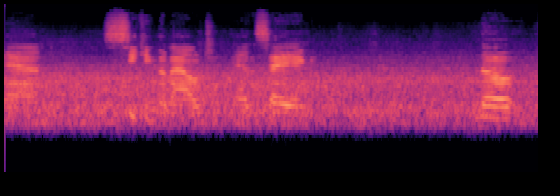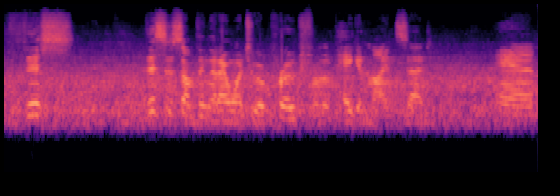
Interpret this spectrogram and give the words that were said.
and seeking them out and saying, no, this this is something that I want to approach from a pagan mindset, and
